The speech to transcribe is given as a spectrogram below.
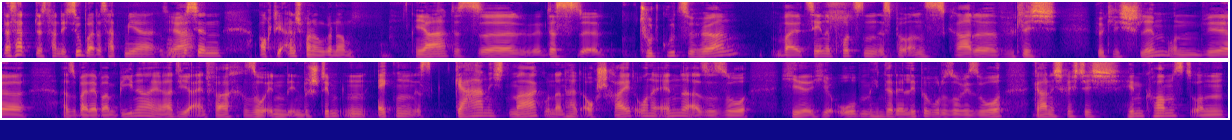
Das, hat, das fand ich super. Das hat mir so ein Ja. bisschen auch die Anspannung genommen. Ja, das, äh, das äh, tut gut zu hören, weil Zähneputzen ist bei uns gerade wirklich, wirklich schlimm und wir, also bei der Bambina, ja, die einfach so in, in bestimmten Ecken es gar nicht mag und dann halt auch schreit ohne Ende. Also so hier, hier oben hinter der Lippe, wo du sowieso gar nicht richtig hinkommst und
